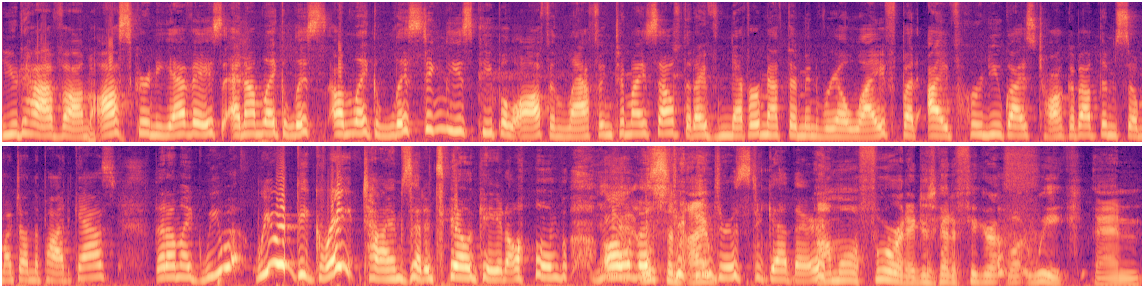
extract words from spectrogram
You'd have um, Oscar Nieves, and I'm like list, I'm like listing these people off and laughing to myself that I've never met them in real life, but I've heard you guys talk about them so much on the podcast that I'm like, we would we would be great times at a tailgate, all of, all of us listen, I- strangers together. I'm all for it. I just got to figure out what week, and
